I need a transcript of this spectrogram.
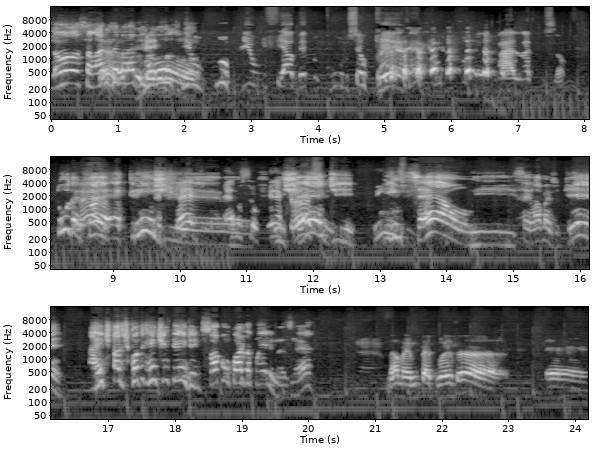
Nossa, Larus é, É, maravilhoso. Viu o cu, viu, enfiar o dedo no cu, não sei o quê. né? Tudo ele É. fala é cringe, É é, É não sei o quê, é cringe. incel e sei lá mais o que. A gente faz de conta que a gente entende, a gente só concorda com ele, mas né? Não, mas muita coisa é,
